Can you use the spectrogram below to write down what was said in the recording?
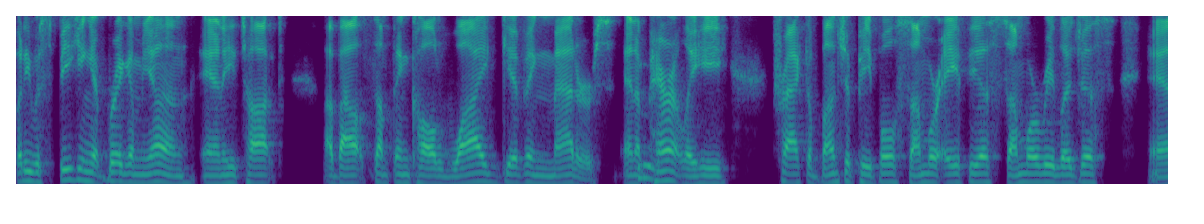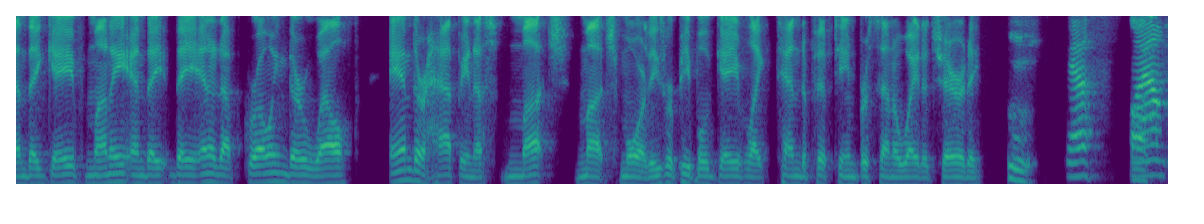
but he was speaking at Brigham Young, and he talked about something called why giving matters. And mm-hmm. apparently, he tracked a bunch of people. Some were atheists, some were religious, and they gave money, and they they ended up growing their wealth and their happiness much much more. These were people who gave like ten to fifteen percent away to charity. Mm. Yes. Awesome. Wow.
